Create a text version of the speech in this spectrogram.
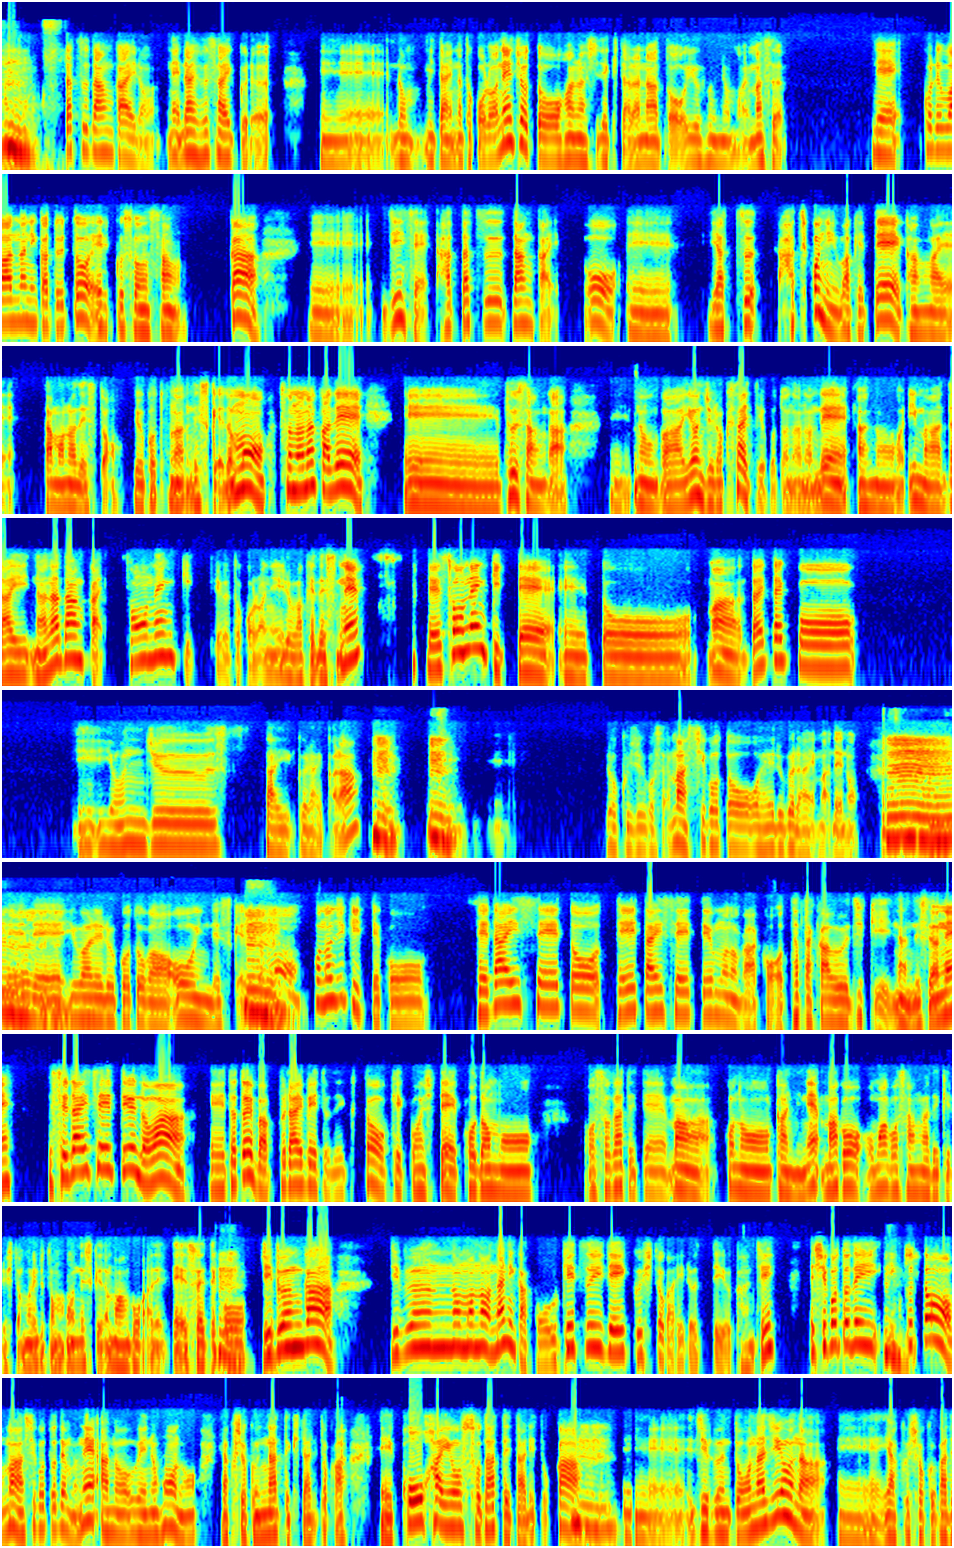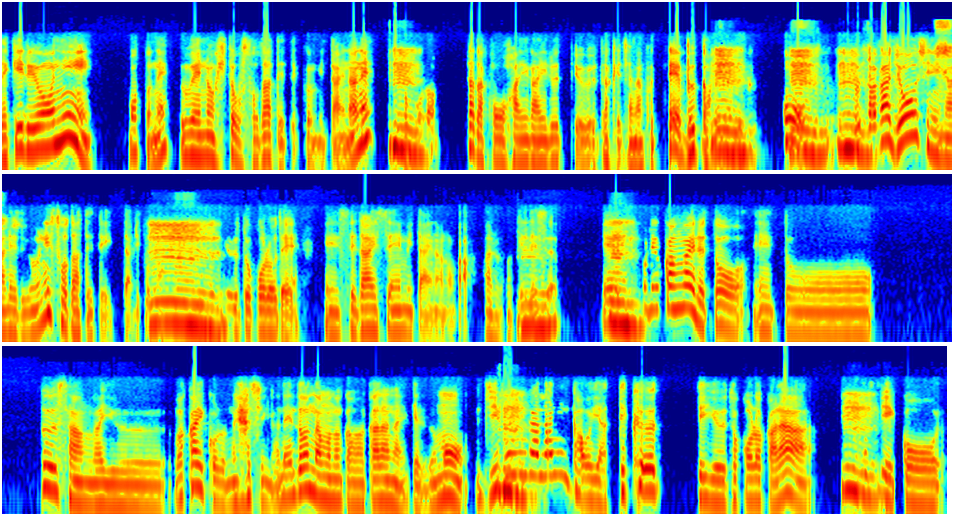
うん発達段階論、ね、ライフサイクル、えー論みたいなところをね、ちょっとお話しできたらなというふうに思います。で、これは何かというと、エリクソンさんが、えー人生発達段階を、えー8つ、8個に分けて考えたものですということなんですけれども、その中で、えープーさんが、えーのが46歳ということなので、あの、今、第7段階、壮年期っていうところにいるわけですね。で、壮年期って、えっと、まあ、だいたいこう、えー40歳ぐらいからうん。うん。65歳、まあ仕事を終えるぐらいまでの。で言われることが多いんですけれども、この時期ってこう、世代性と停滞性っていうものがこう戦う時期なんですよね。で世代性っていうのは、えー例えばプライベートで行くと結婚して子供を育てて、まあ、この間にね、孫、お孫さんができる人もいると思うんですけど、孫が出て、そうやってこう、うん。自分が、自分のものを何かこう受け継いでいく人がいるっていう感じ。で仕事で行くと、まあ仕事でもね、あの上の方の役職になってきたりとか、えー後輩を育てたりとか、うん。えー自分と同じような、えー役職ができるように、もっとね、上の人を育てていくみたいなね、うん。ところ。ただ後輩がいるっていうだけじゃなくて、部下。うん。を、うん。部下が上司になれるように育てていったりとか、うん。いうところで、えー世代性みたいなのがあるわけです。うん。でうん。これを考えると、えっ、と、プーさんが言う若い頃の野心がね、どんなものかわからないけれども、自分が何かをやってくっていうところから、うん。もしこう、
